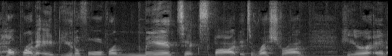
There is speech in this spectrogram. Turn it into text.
help run a beautiful romantic spot. It's a restaurant here, and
